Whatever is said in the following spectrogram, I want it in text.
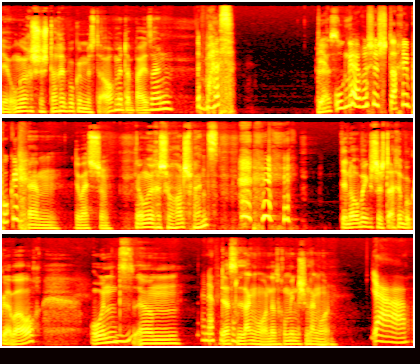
der ungarische Stachelbuckel müsste auch mit dabei sein. Was? Der Was? ungarische Stachelbuckel? Ähm, du weißt schon. Der ungarische Hornschwanz. der norwegische Stachelbuckel aber auch. Und Mhm. ähm, das. Langhorn, das rumänische Langhorn. Ja,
